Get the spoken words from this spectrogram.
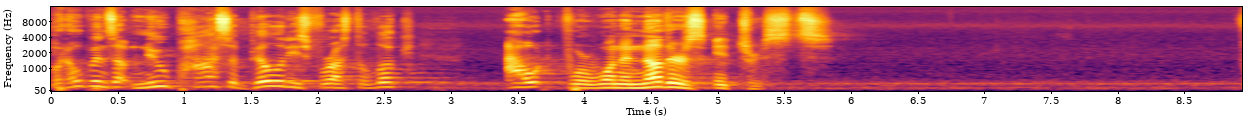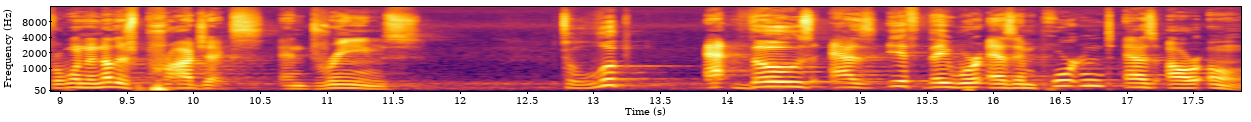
but opens up new possibilities for us to look out for one another's interests, for one another's projects and dreams, to look at those as if they were as important as our own.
